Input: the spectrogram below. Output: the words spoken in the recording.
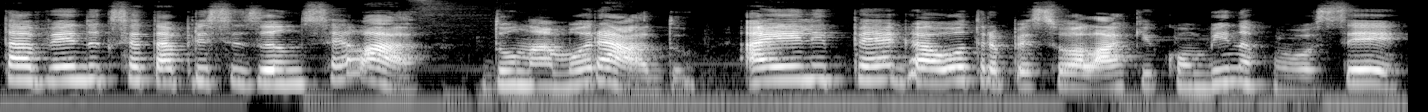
tá vendo que você tá precisando, sei lá, do namorado. Aí ele pega a outra pessoa lá que combina com você,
